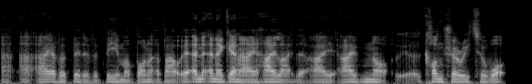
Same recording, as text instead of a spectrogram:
I, I have a bit of a bee in my bonnet about it, and, and again I highlight that I I've not, uh, contrary to what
